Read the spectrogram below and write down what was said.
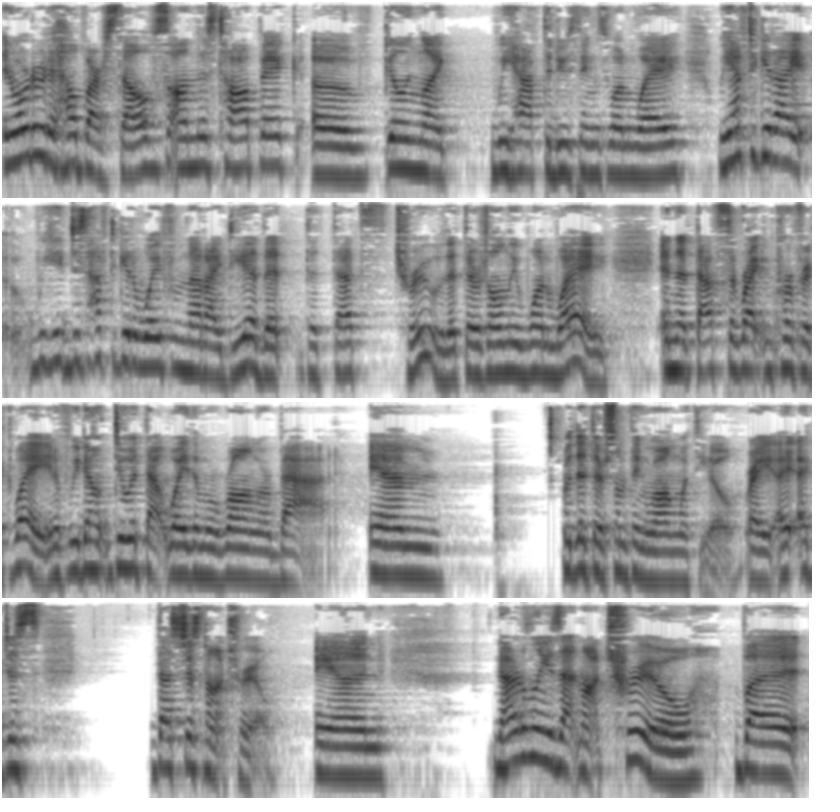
in order to help ourselves on this topic of feeling like we have to do things one way, we have to get, I, we just have to get away from that idea that, that that's true, that there's only one way and that that's the right and perfect way. And if we don't do it that way, then we're wrong or bad. And, or that there's something wrong with you, right? I, I just, that's just not true. And not only is that not true, but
